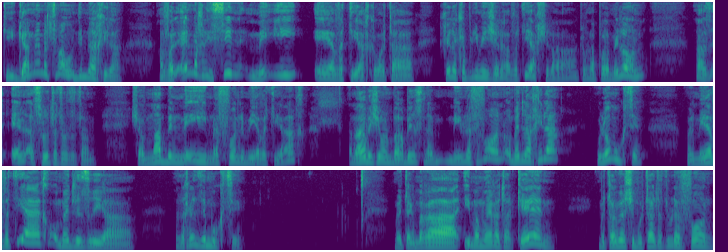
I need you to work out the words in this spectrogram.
כי גם הם עצמם עומדים לאכילה, אבל אין מכניסין מעי אה, אבטיח, כלומר את החלק הפנימי של האבטיח, של הכוונה פה למלון, אז אין אסור לטטות אותם. עכשיו מה בין מעי מלפפון למעי אבטיח? אמר רבי שמעון בר בירסנא מעי מלפפון עומד לאכילה, הוא לא מוקצה, אבל מעי אבטיח עומד לזריעה, ולכן זה מוקצה. אומרת הגמרא, אם אומר אתה כן, אם אתה אומר שמותר לטטו מלפפון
